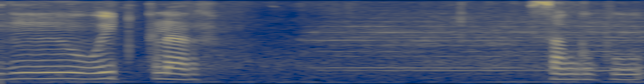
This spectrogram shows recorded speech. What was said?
இது ஒயிட் கலர் சங்குப்பூ.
